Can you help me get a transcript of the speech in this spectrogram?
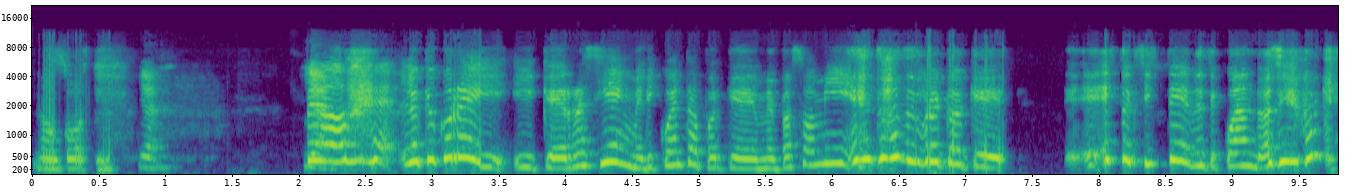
No, ghosting. Ya. Pero lo que ocurre y, que recién me di cuenta porque me pasó a mí, entonces fue como que e, esto existe desde cuándo, así porque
